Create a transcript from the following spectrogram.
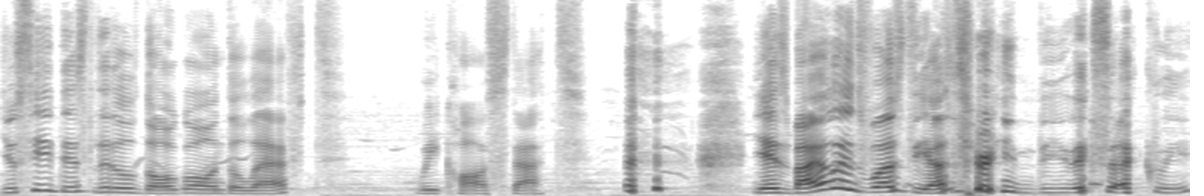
You see this little doggo on the left? We caused that. yes, violence was the answer indeed, exactly.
